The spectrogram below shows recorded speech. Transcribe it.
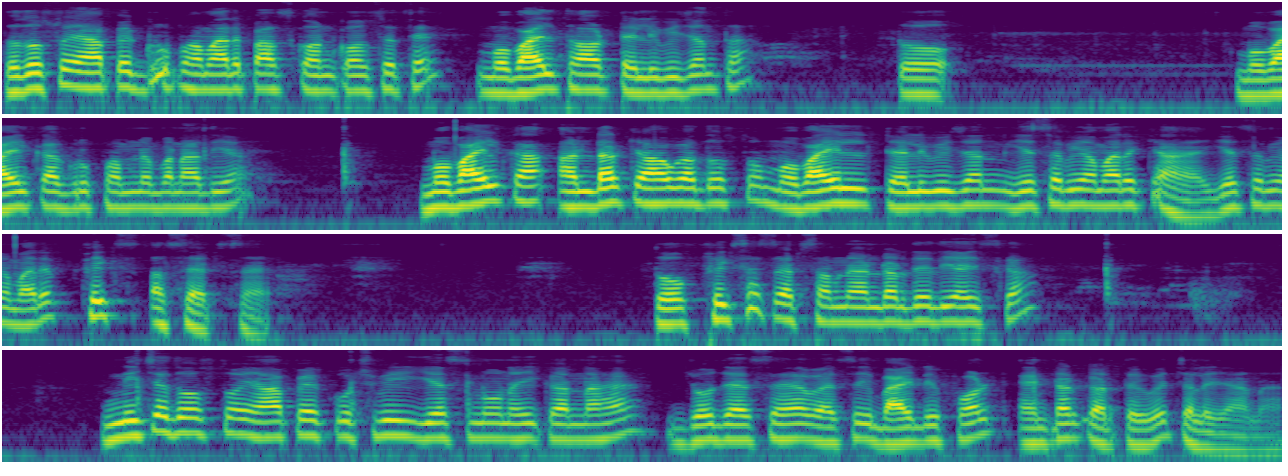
तो दोस्तों यहाँ पे ग्रुप हमारे पास कौन कौन से थे? मोबाइल था और टेलीविज़न था। तो मोबाइल का ग्रुप हमने बना दिया। मोबाइल का अंडर क्या होगा दोस्तों? मोबाइल, टेलीविज़न, ये सभी हमारे क्या हैं? ये सभी हमारे फिक्स असेट्स हैं। तो फिक्स असेट्स हमने अंडर दे दिया इसका। नीचे दोस्तों यहाँ पे कुछ भी येस नो नहीं करना है। जो जैसे है वैसे ही बाय डिफ़ॉल्ट एंटर करते हुए चले जाना है।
